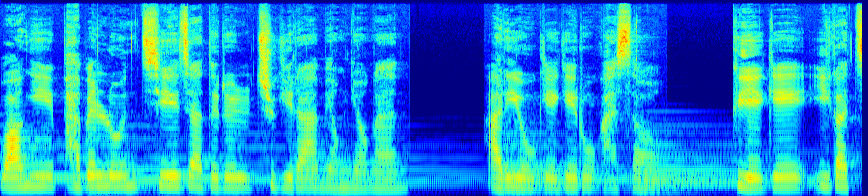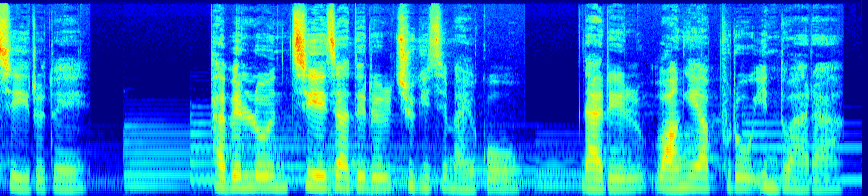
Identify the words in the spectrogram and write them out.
왕이 바벨론 지혜자들을 죽이라 명령한 아리옥에게로 가서 그에게 이같이 이르되 바벨론 지혜자들을 죽이지 말고 나를 왕의 앞으로 인도하라.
